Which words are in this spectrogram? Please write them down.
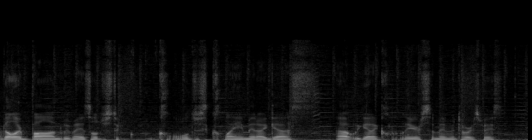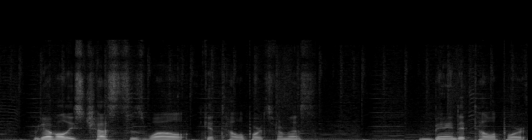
$5 bond. We may as well just, we'll just claim it, I guess. Uh, we gotta clear some inventory space. We do have all these chests as well. Get teleports from this? Bandit teleport.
